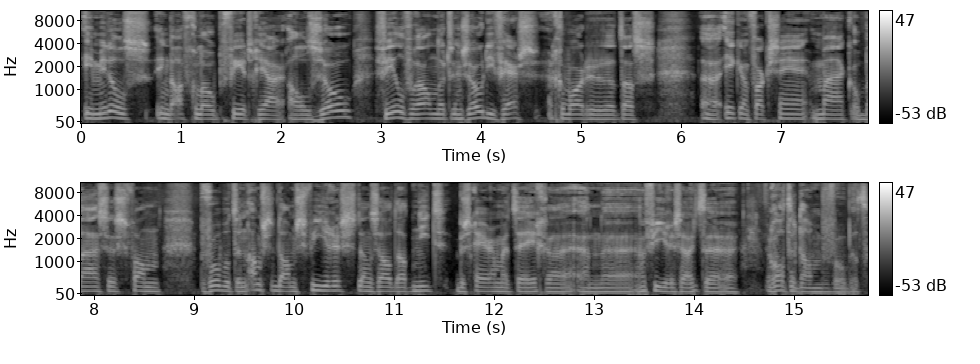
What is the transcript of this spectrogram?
inmiddels in de afgelopen 40 jaar al zo veel veranderd en zo divers geworden dat als uh, ik een vaccin maak op basis van bijvoorbeeld een Amsterdams virus, dan zal dat niet beschermen tegen een, uh, een virus uit uh, Rotterdam bijvoorbeeld.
